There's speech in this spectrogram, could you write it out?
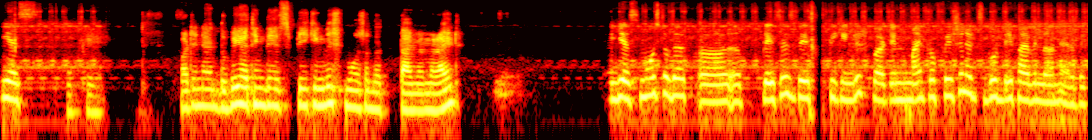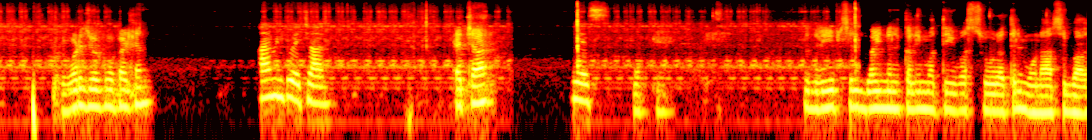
yes Okay. But in uh, Dubai, I think they speak English most of the time. Am I right? yes most of the uh, places they speak english but in my profession it's good if i will learn arabic What is your profession? i'm into hr HR. yes Okay. تدريب سل بين الكلمة والصورة المناسبة.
